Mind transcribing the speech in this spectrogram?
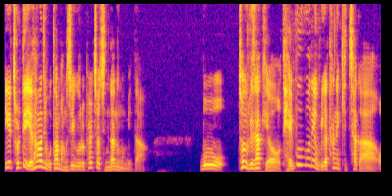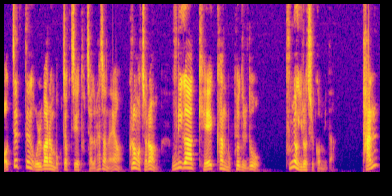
이게 절대 예상하지 못한 방식으로 펼쳐진다는 겁니다. 뭐 저는 그렇게 생각해요. 대부분의 우리가 타는 기차가 어쨌든 올바른 목적지에 도착을 하잖아요. 그런 것처럼 우리가 계획한 목표들도 분명 이루어질 겁니다. 단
